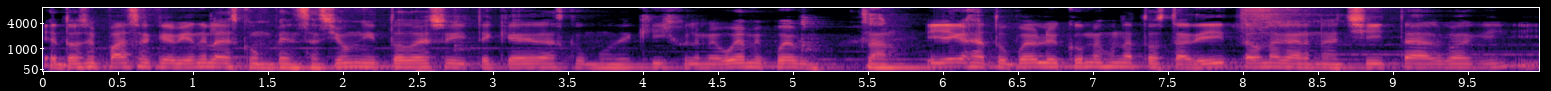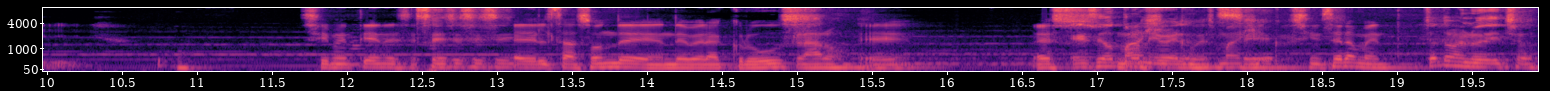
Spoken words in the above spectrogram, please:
Entonces pasa que viene la descompensación y todo eso y te quedas como de que, híjole, me voy a mi pueblo. Claro. Y llegas a tu pueblo y comes una tostadita, una garnachita, algo aquí. Y... ¿Sí me entiendes? Sí, sí, sí. sí. El sazón de, de Veracruz. Claro. Eh, es, es de otro mágico, nivel. Es mágico, sinceramente. Yo también lo he dicho.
